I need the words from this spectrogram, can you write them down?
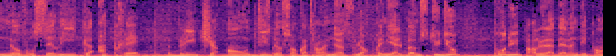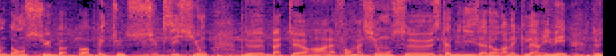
Novoselic après Bleach en 1989. Leur premier album studio produit par le label indépendant Sub Pop est une succession de batteurs. hein. La formation se stabilise alors avec l'arrivée de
